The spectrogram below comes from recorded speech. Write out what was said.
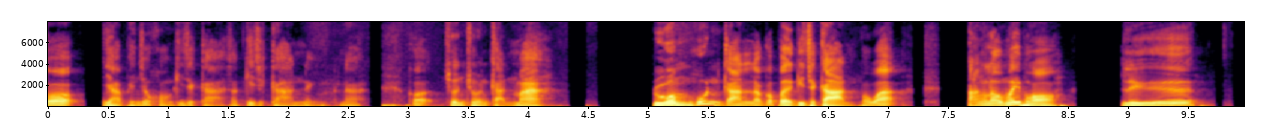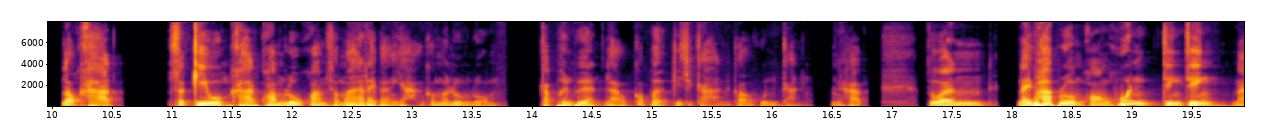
ก็อยากเป็นเจ้าของกิจการสักกิจการหนึ่งนะ ก็ชวนชวนกันมา รวมหุ้นกันแล้วก็เปิดกิจการ เพราะว่า ตังเราไม่พอ หรือเราขาดสกิลขาดความรู้ความสามารถอะไรบางอย่างก็มารวมๆกับเพื่อนๆ แล้วก็เปิดกิจการก็หุ้นกันนะครับ ส่วนในภาพรวมของหุ้นจริง ๆ ใน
